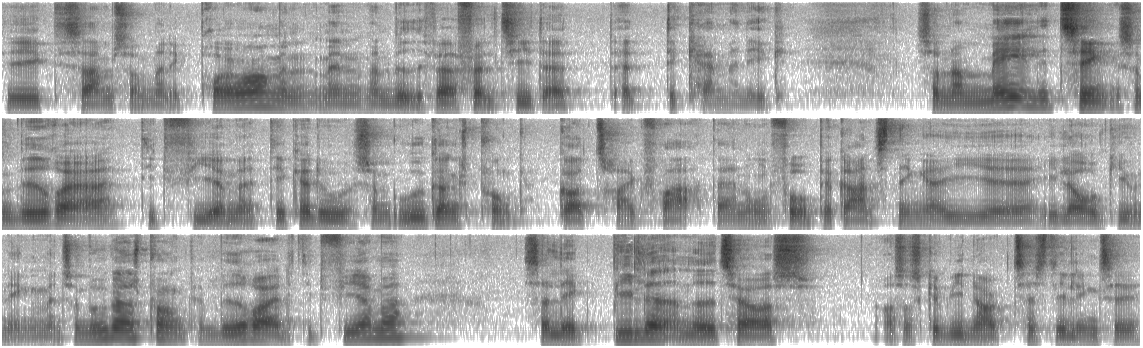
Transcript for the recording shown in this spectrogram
Det er ikke det samme som, man ikke prøver, men, men man ved i hvert fald tit, at, at det kan man ikke. Så normale ting, som vedrører dit firma, det kan du som udgangspunkt godt trække fra. Der er nogle få begrænsninger i, øh, i lovgivningen, men som udgangspunkt vedrører det dit firma, så læg billedet med til os, og så skal vi nok tage stilling til,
